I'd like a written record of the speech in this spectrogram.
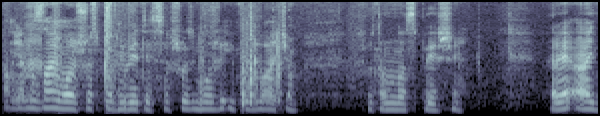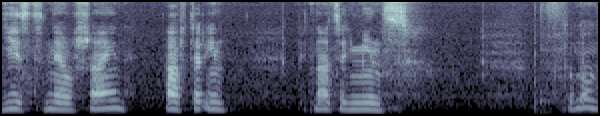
Але я не знаю, може щось подивитися, щось може і побачимо. Що там у нас пише. Readist Neoshine After in 15 Mins. Тут ну,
